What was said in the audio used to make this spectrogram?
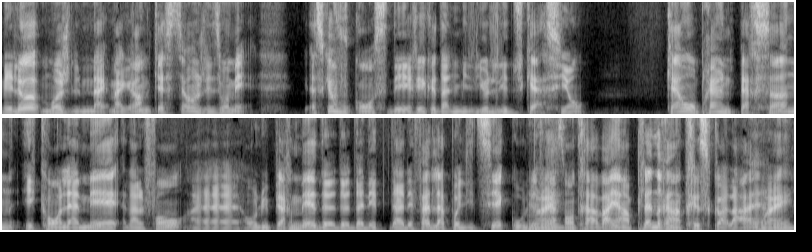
Mais là, moi, je- ma, ma grande question, j'ai dit ouais, mais est-ce que vous considérez que dans le milieu de l'éducation, quand on prend une personne et qu'on la met, dans le fond, euh, on lui permet d'aller faire de la politique au lieu de faire son travail en pleine rentrée scolaire, Ouais.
